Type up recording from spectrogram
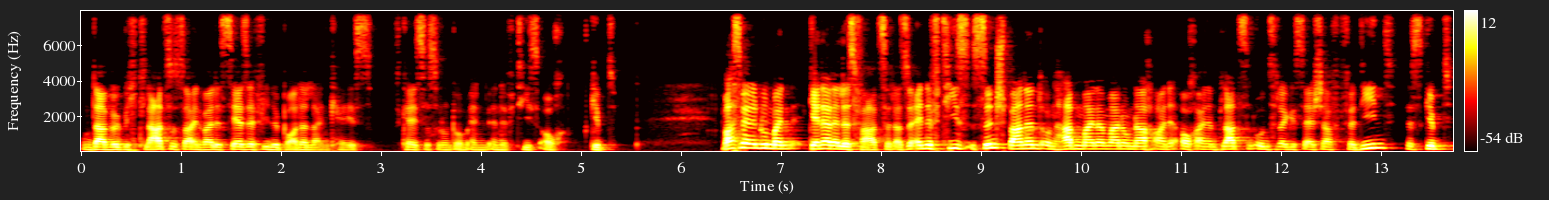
um da wirklich klar zu sein, weil es sehr, sehr viele Borderline-Cases rund um NFTs auch gibt. Was wäre nun mein generelles Fazit? Also NFTs sind spannend und haben meiner Meinung nach eine, auch einen Platz in unserer Gesellschaft verdient. Es gibt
